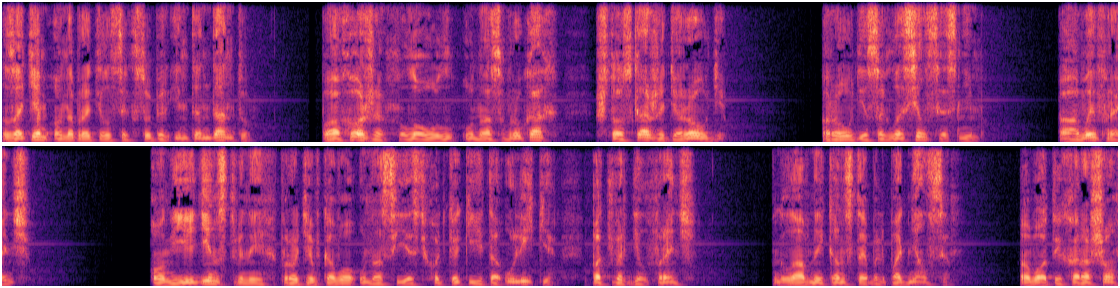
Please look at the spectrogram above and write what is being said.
Затем он обратился к суперинтенданту. «Похоже, Лоул у нас в руках. Что скажете, Роуди?» Роуди согласился с ним. «А вы, Френч?» «Он единственный, против кого у нас есть хоть какие-то улики», — подтвердил Френч. Главный констебль поднялся. «Вот и хорошо»,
